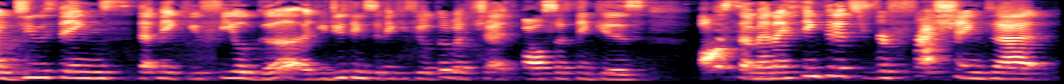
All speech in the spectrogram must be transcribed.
I do things that make you feel good. You do things that make you feel good, which I also think is awesome. And I think that it's refreshing that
